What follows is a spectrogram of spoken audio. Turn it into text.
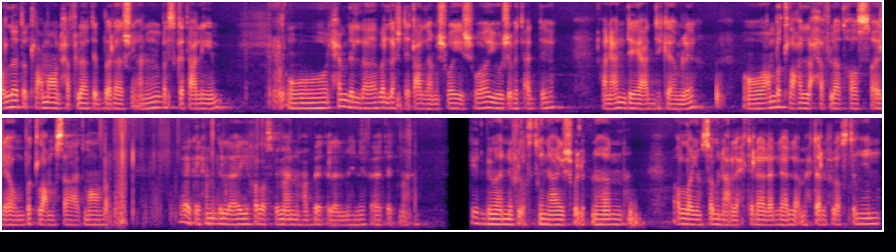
ضليت أطلع معهم حفلات ببلاش يعني بس كتعليم. والحمد لله بلشت أتعلم شوي شوي وجبت عدة. يعني عندي عدة كاملة وعم بطلع هلأ حفلات خاصة إلي وبطلع مساعد معهم. هيك الحمد لله هي خلاص بما إنه حبيت المهنة فاتت معي. أكيد بما إني فلسطيني عايش بلبنان الله ينصرنا على الإحتلال اللي هلأ محتل فلسطين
